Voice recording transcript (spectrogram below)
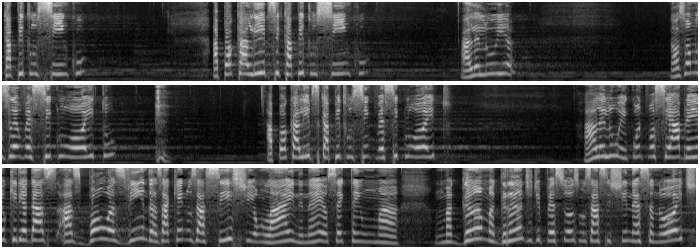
capítulo 5. Apocalipse, capítulo 5. Aleluia. Nós vamos ler o versículo 8. Apocalipse capítulo 5, versículo 8. Aleluia. Enquanto você abre aí, eu queria dar as, as boas-vindas a quem nos assiste online, né? Eu sei que tem uma, uma gama grande de pessoas nos assistindo nessa noite.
